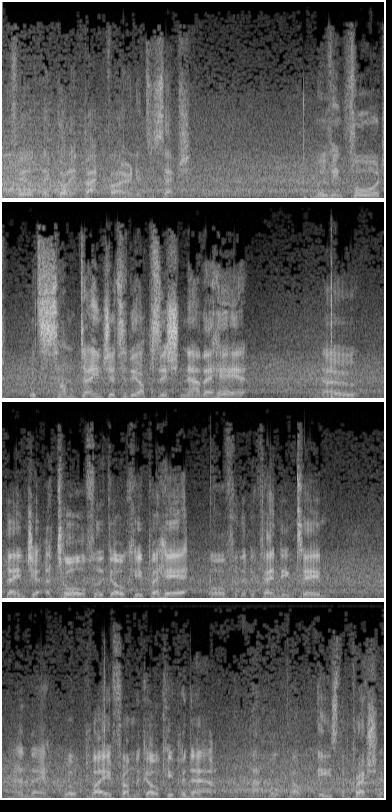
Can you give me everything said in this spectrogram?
midfield. They've got it back via an interception. Moving forward with some danger to the opposition now they're here. No danger at all for the goalkeeper here or for the defending team. And they will play from the goalkeeper now. That will help ease the pressure.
